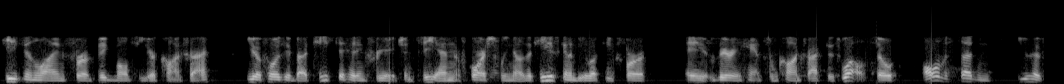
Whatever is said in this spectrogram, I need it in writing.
He's in line for a big multi year contract. You have Jose Bautista hitting free agency, and of course, we know that he's going to be looking for a very handsome contract as well. So all of a sudden, you have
